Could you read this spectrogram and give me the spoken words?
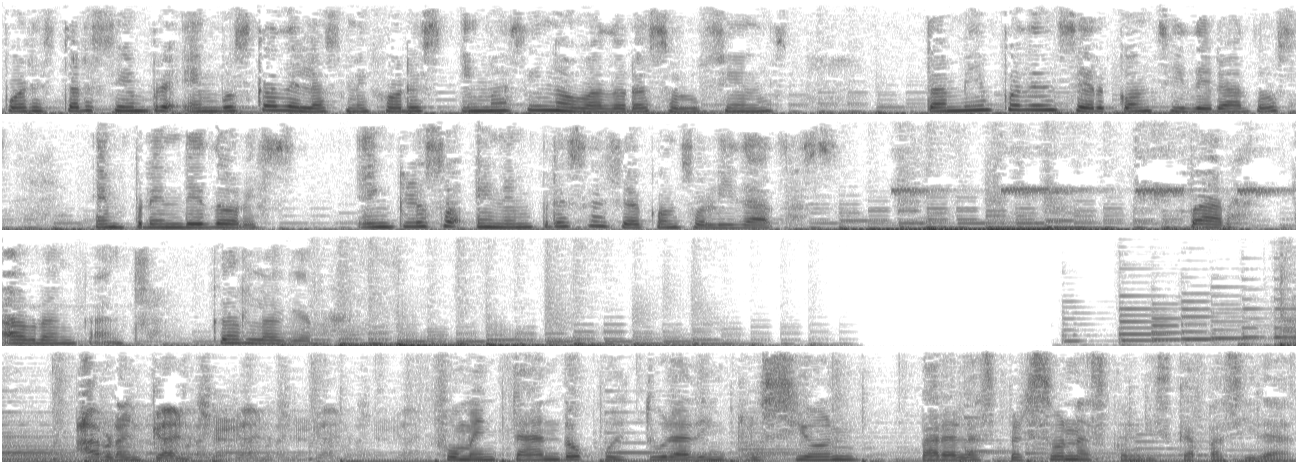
por estar siempre en busca de las mejores y más innovadoras soluciones también pueden ser considerados emprendedores, incluso en empresas ya consolidadas? Para, abran cancha. Carla Guerra. Abran cancha. Fomentando cultura de inclusión para las personas con discapacidad.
